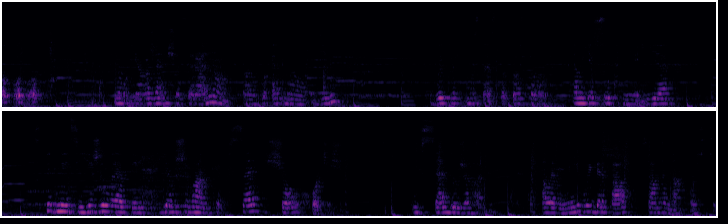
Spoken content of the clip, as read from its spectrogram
Оп-оп-оп. Ну, я вважаю, що це реально е, в етнодім витвір мистецтва. Просто там є сукні, є спідниці, є жилети, є вишиванки, все, що хочеш. І все дуже гарно. Але мій вибір пав саме на ось цю.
